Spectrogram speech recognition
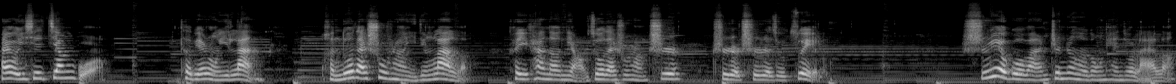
还有一些浆果，特别容易烂，很多在树上已经烂了，可以看到鸟坐在树上吃，吃着吃着就醉了。十月过完，真正的冬天就来了，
